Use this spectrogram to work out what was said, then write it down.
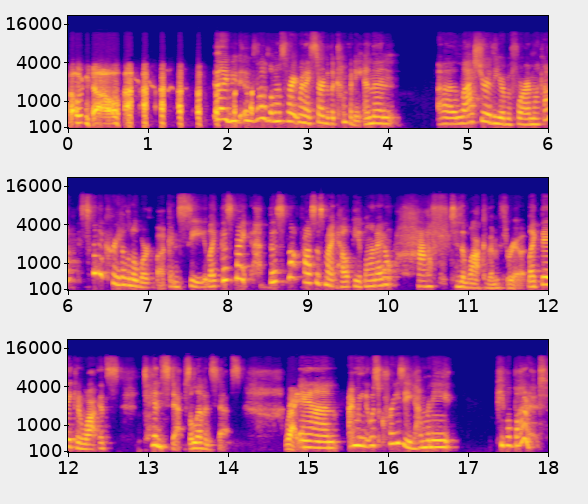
don't know. I mean, it was almost right when I started the company, and then uh, last year or the year before, I'm like, I'm just going to create a little workbook and see. Like this might, this process might help people, and I don't have to walk them through it. Like they can walk. It's ten steps, eleven steps. Right. And I mean, it was crazy how many people bought it.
